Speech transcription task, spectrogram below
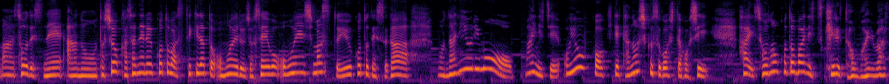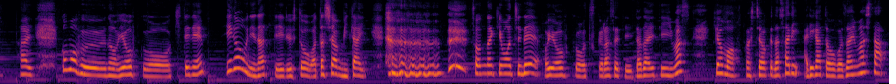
まあそうですね。あの年を重ねることは素敵だと思える女性を応援しますということですがもう何よりも毎日お洋服を着て楽しく過ごしてほしい。はいその言葉に尽きると思います。はい。コモフの洋服を着てね笑顔になっている人を私は見たい。そんな気持ちでお洋服を作らせていただいています。今日もご視聴くださりありがとうございました。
